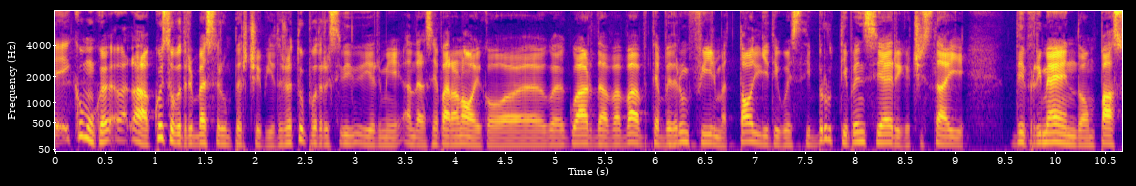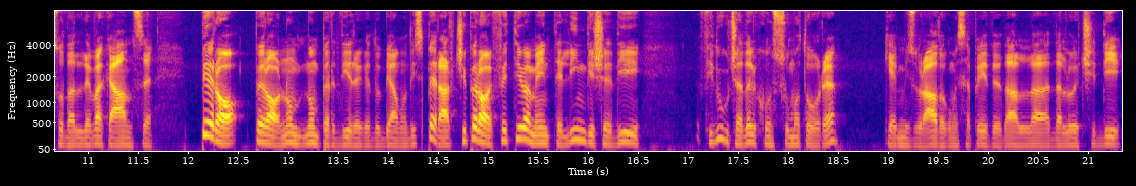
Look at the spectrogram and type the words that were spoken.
E comunque, allora, questo potrebbe essere un percepito, cioè tu potresti dirmi, Andrea, sei paranoico, eh, guarda, va, vatti a vedere un film, togliti questi brutti pensieri che ci stai deprimendo a un passo dalle vacanze. Però, però non, non per dire che dobbiamo disperarci, però effettivamente l'indice di fiducia del consumatore, che è misurato, come sapete, dal- dall'OECD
